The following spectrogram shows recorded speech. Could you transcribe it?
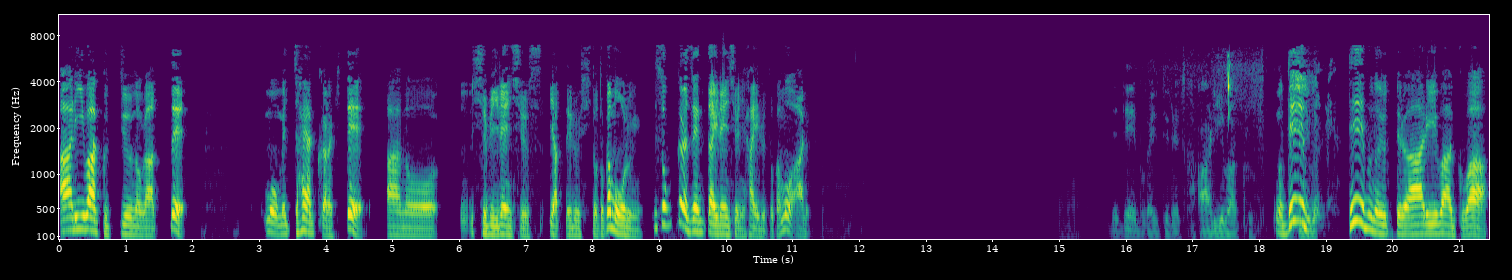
アーリーワークっていうのがあって、もうめっちゃ早くから来て、あの、守備練習すやってる人とかもおるんよ。でそっから全体練習に入るとかもある。で、デーブが言ってるやつか。アーリーワーク。デーブ、デーブの言ってるアーリーワークは、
